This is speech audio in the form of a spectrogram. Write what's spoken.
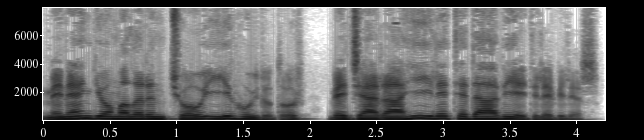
Menengiomaların çoğu iyi huyludur ve cerrahi ile tedavi edilebilir.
